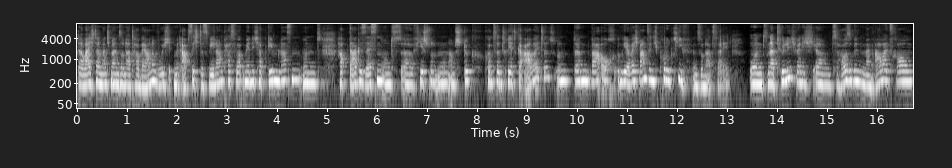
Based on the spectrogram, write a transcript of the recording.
da war ich dann manchmal in so einer Taverne, wo ich mit Absicht das WLAN-Passwort mir nicht habe geben lassen und habe da gesessen und äh, vier Stunden am Stück konzentriert gearbeitet und dann war auch irgendwie, da war ich wahnsinnig produktiv in so einer Zeit. Und natürlich, wenn ich ähm, zu Hause bin in meinem Arbeitsraum,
